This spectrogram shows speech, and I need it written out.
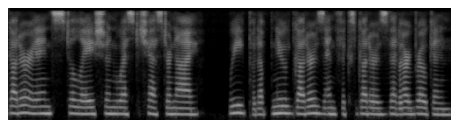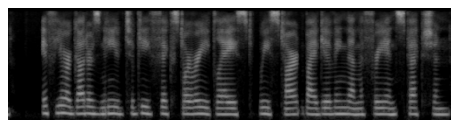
Gutter Installation Westchester Ny. We put up new gutters and fix gutters that are broken. If your gutters need to be fixed or replaced, we start by giving them a free inspection.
